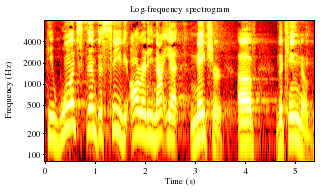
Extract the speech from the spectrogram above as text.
he wants them to see the already not yet nature of the kingdom.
